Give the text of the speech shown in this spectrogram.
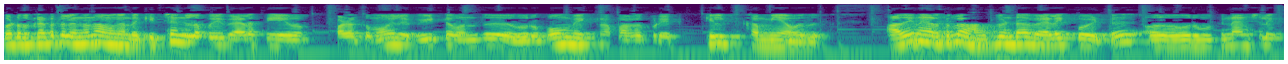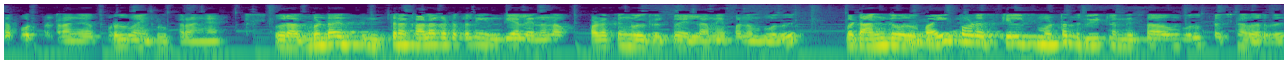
பட் ஒரு கட்டத்துல என்னன்னா அவங்க அந்த கிச்சன்ல போய் வேலை செய்ய பழக்கமோ இல்ல வீட்டை வந்து ஒரு ஹோம் மேக்கரா பார்க்கக்கூடிய ஸ்கில்ஸ் கம்மியாவது. அதே நேரத்துல ஹஸ்பண்டா வேலைக்கு போயிட்டு ஒரு ஒரு பினான்சியலி சப்போர்ட் பண்றாங்க பொருள் வாங்கி கொடுக்குறாங்க. ஒரு ஹஸ்பண்டா இத்தனை காலகட்டத்துல இந்தியால என்னென்ன பழக்கங்கள் இருக்கோ எல்லாமே பண்ணும்போது பட் அங்க ஒரு வைஃபோட ஸ்கில்ஸ் மட்டும் அந்த வீட்ல மிஸ் ஆகும்போது பிரச்சனை வருது.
